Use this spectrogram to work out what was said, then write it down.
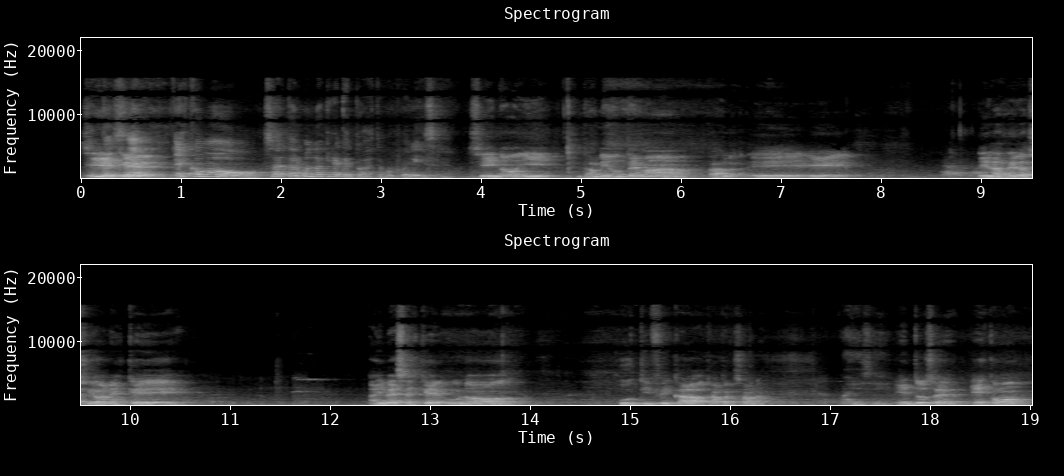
Sí, es que. Es como, o sea, todo el mundo quiere que todos estemos felices. Sí, no, y también un tema tal, eh, eh, de las relaciones que hay veces que uno justifica a la otra persona. Ay, sí. Entonces es como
